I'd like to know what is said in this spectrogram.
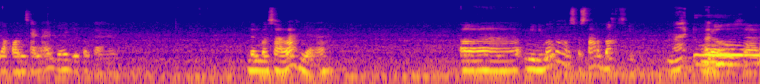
Nggak konsen aja gitu kan. Dan masalahnya eh, minimal tuh harus ke Starbucks gitu Waduh. Dong.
